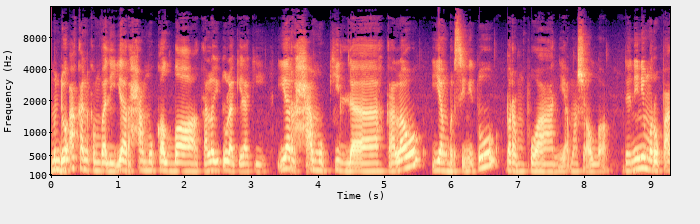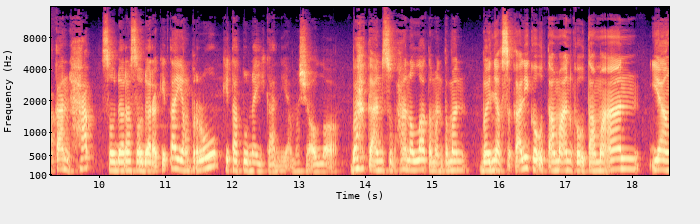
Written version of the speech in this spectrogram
mendoakan kembali yarhamukallah. Kalau itu laki-laki yarhamukillah. Kalau yang bersin itu perempuan ya masya Allah dan ini merupakan hak saudara-saudara kita yang perlu kita tunaikan ya Masya Allah. Bahkan subhanallah teman-teman banyak sekali keutamaan-keutamaan yang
